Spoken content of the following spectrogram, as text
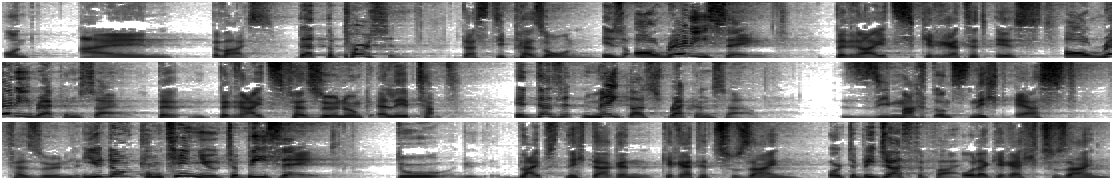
und ein Beweis, that the person dass die Person is already saved, bereits gerettet ist, already reconciled. be bereits Versöhnung erlebt hat. It doesn't make us reconciled. Sie macht uns nicht erst versöhnlich. You don't continue to be saved Du bleibst nicht darin, gerettet zu sein or to be justified oder gerecht zu sein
